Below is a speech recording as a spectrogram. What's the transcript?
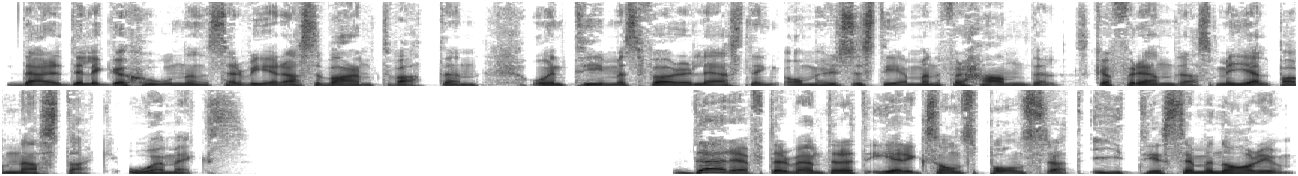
där delegationen serveras varmt vatten och en timmes föreläsning om hur systemen för handel ska förändras med hjälp av Nasdaq OMX. Därefter väntar ett Ericsson-sponsrat IT-seminarium.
